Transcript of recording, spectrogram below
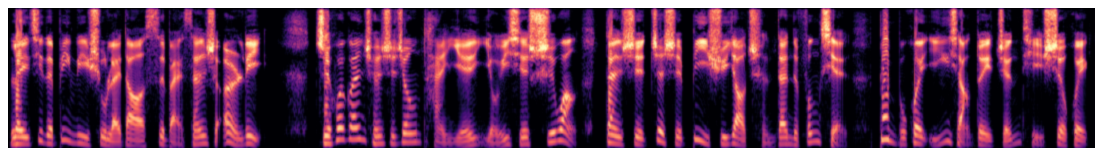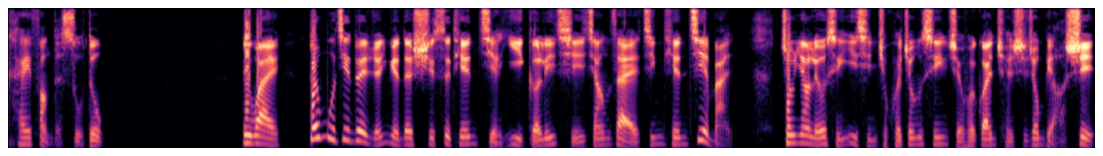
累计的病例数来到四百三十二例。指挥官陈时中坦言有一些失望，但是这是必须要承担的风险，并不会影响对整体社会开放的速度。另外，端木舰队人员的十四天检疫隔离期将在今天届满。中央流行疫情指挥中心指挥官陈时中表示，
